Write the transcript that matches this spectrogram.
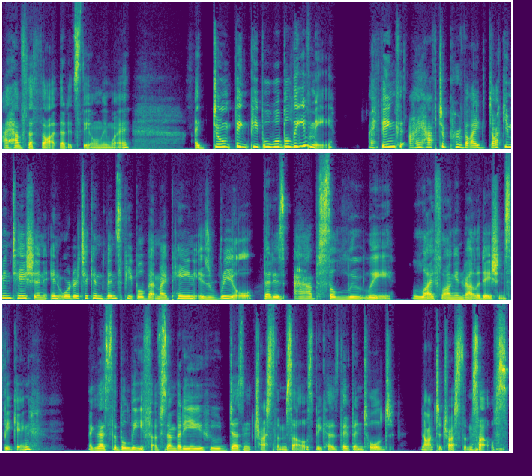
I have the thought that it's the only way. I don't think people will believe me. I think I have to provide documentation in order to convince people that my pain is real. That is absolutely lifelong invalidation speaking. Like, that's the belief of somebody who doesn't trust themselves because they've been told not to trust themselves.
